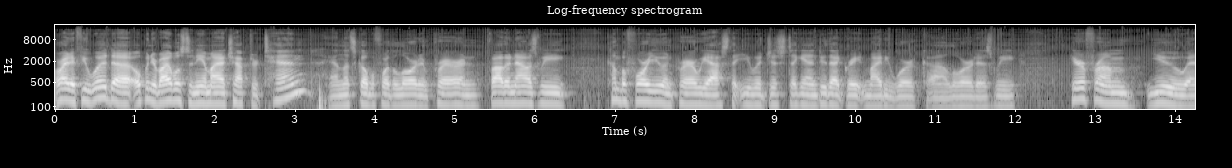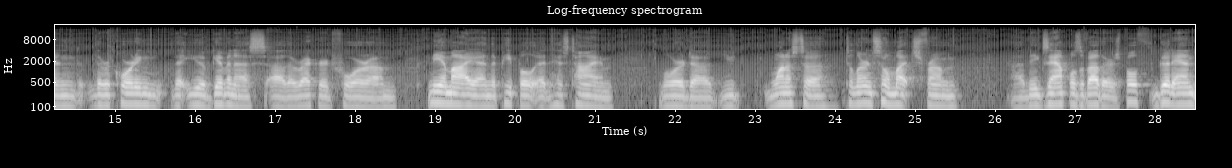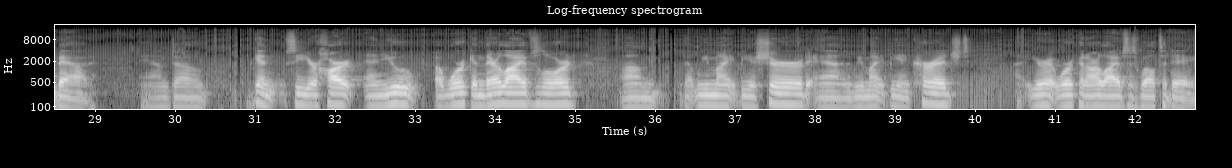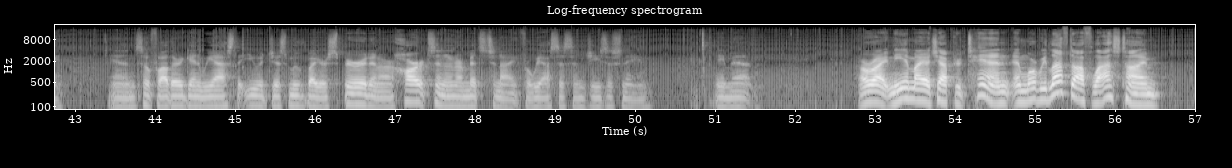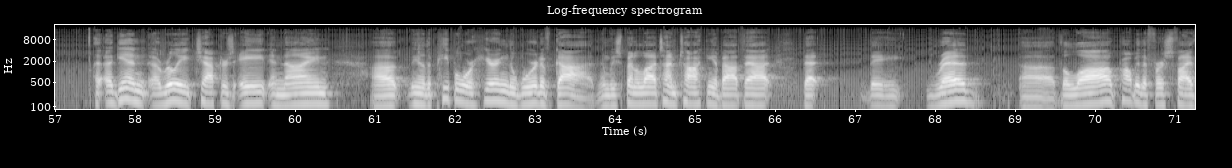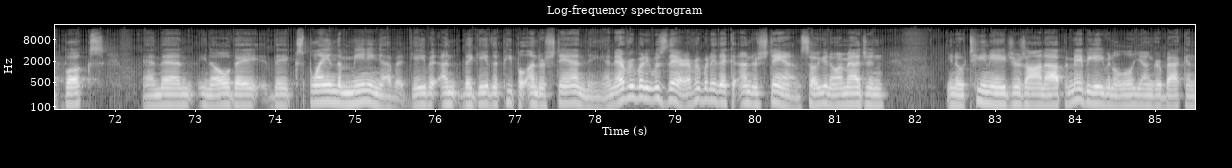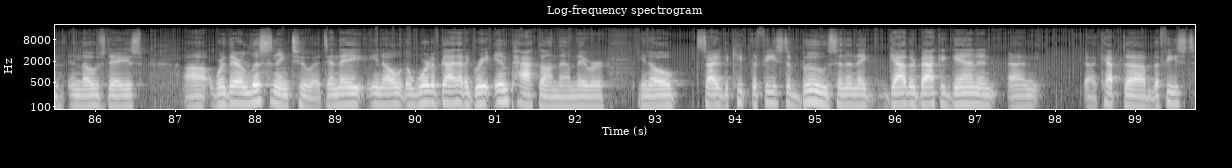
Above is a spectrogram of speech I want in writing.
All right, if you would uh, open your Bibles to Nehemiah chapter 10, and let's go before the Lord in prayer. And Father, now as we come before you in prayer, we ask that you would just again do that great and mighty work, uh, Lord, as we hear from you and the recording that you have given us, uh, the record for um, Nehemiah and the people at his time. Lord, uh, you want us to, to learn so much from uh, the examples of others, both good and bad. And uh, again, see your heart and you uh, work in their lives, Lord, um, that we might be assured and we might be encouraged. Uh, you're at work in our lives as well today. And so, Father, again, we ask that you would just move by your Spirit in our hearts and in our midst tonight, for we ask this in Jesus' name. Amen. All right, Nehemiah chapter 10, and where we left off last time, again, uh, really chapters 8 and 9, uh, you know, the people were hearing the word of God. And we spent a lot of time talking about that, that they read uh, the law, probably the first five books, and then you know they they explained the meaning of it gave it un, they gave the people understanding. And everybody was there everybody that could understand. So you know imagine you know teenagers on up and maybe even a little younger back in in those days uh, were there listening to it. And they, you know, the Word of God had a great impact on them. They were, you know, decided to keep the Feast of Booths, and then they gathered back again and, and uh, kept uh, the Feast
